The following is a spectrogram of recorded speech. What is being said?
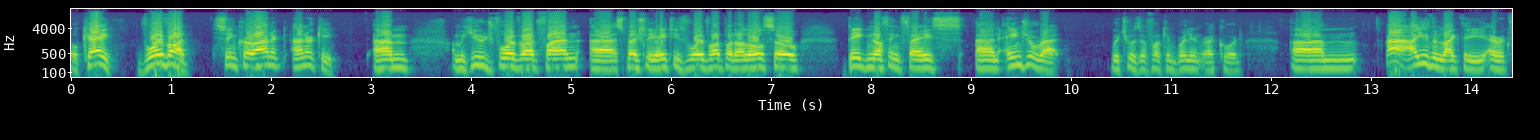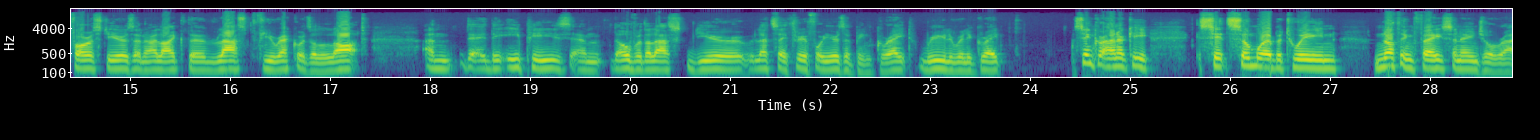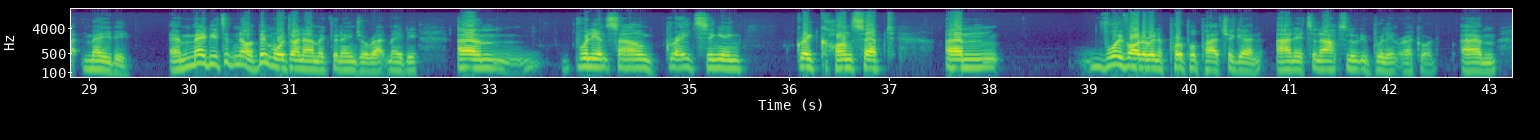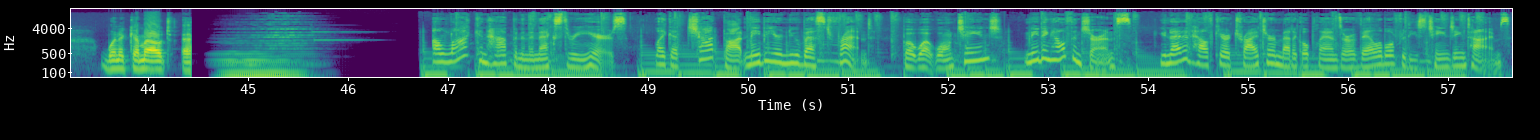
Okay, Voivod, Synchro Anarchy. Um, I'm a huge Voivod fan, uh, especially 80s Voivod, but I'll also Big Nothing Face and Angel Rat, which was a fucking brilliant record. Um, I even like the Eric Forrest years, and I like the last few records a lot. And the, the EPs um, over the last year, let's say three or four years, have been great, really, really great. Synchro Anarchy sits somewhere between Nothing Face and Angel Rat, maybe. And um, maybe it's a, no, a bit more dynamic than Angel Rat, maybe. Um, brilliant sound, great singing, great concept. Um, Voivod are in a purple patch again, and it's an absolutely brilliant record. Um, when it came out. Uh, a lot can happen in the next three years. Like a chatbot may be your new best friend. But what won't change? Needing health insurance. United Healthcare Tri Term Medical Plans are available for these changing times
